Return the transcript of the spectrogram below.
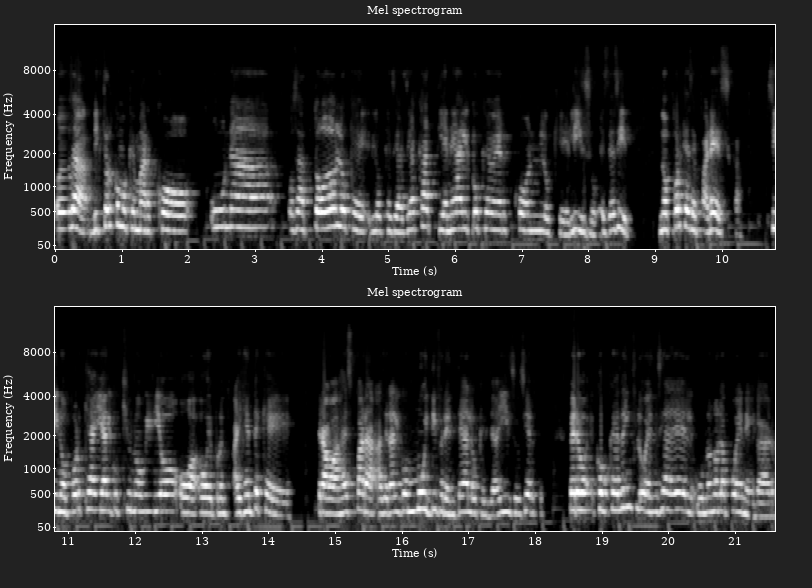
o sea, Víctor como que marcó una, o sea, todo lo que, lo que se hace acá tiene algo que ver con lo que él hizo. Es decir, no porque se parezca, sino porque hay algo que uno vio o, de pronto hay gente que trabaja es para hacer algo muy diferente a lo que él ya hizo, ¿cierto? Pero como que esa influencia de él uno no la puede negar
